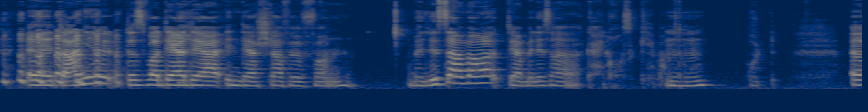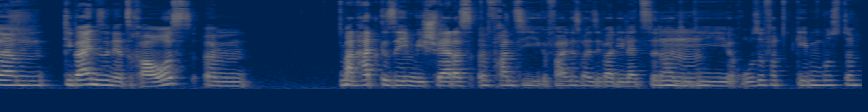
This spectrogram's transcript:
äh, Daniel, das war der, der in der Staffel von Melissa war, der Melissa keine Rose gegeben hat. Mhm. Ähm, die beiden sind jetzt raus. Ähm, man hat gesehen, wie schwer das äh, Franzi gefallen ist, weil sie war die Letzte da, Mhm. die die Rose vergeben musste.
